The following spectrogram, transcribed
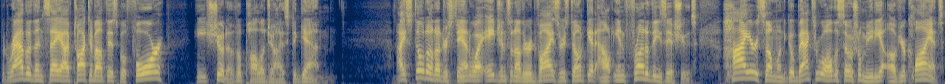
But rather than say, I've talked about this before, he should have apologized again. I still don't understand why agents and other advisors don't get out in front of these issues. Hire someone to go back through all the social media of your clients,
